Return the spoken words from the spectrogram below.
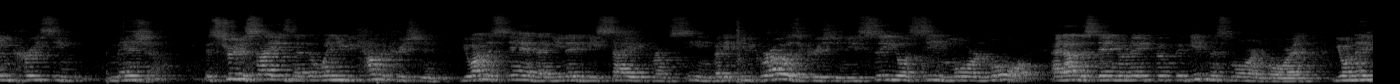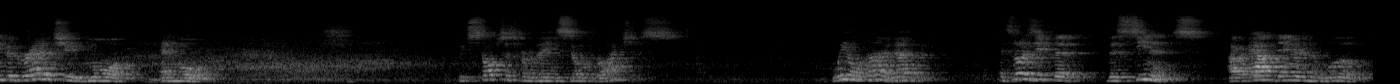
increasing measure. It's true to say, isn't it, that when you become a Christian, you understand that you need to be saved from sin. But if you grow as a Christian, you see your sin more and more and understand your need for forgiveness more and more and your need for gratitude more and more. Which stops us from being self righteous. We all know, don't we? It's not as if the, the sinners are out there in the world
